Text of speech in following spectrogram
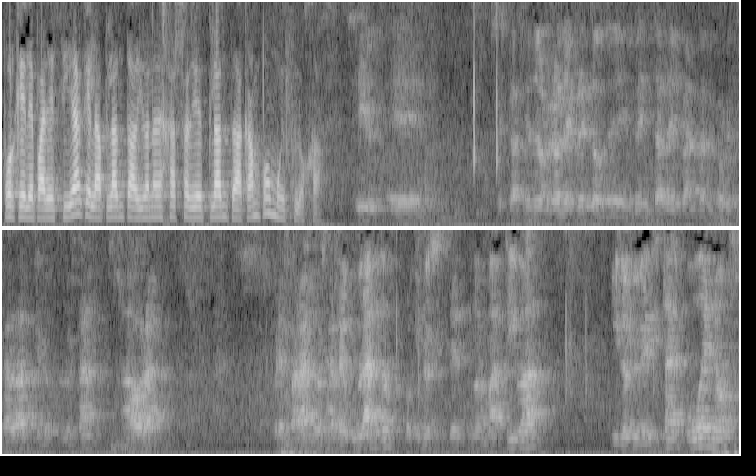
porque le parecía que la planta, iban a dejar salir planta a campo muy floja. Sí, eh, se está haciendo el Real Decreto de venta de planta micorrizada, que lo, lo están ahora preparando, o sea, regulando, porque no existe normativa, y los viveristas buenos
